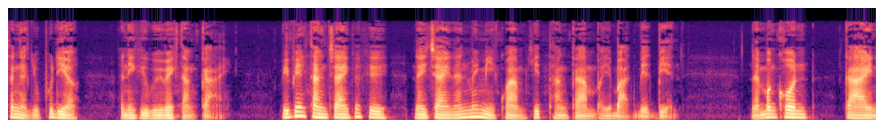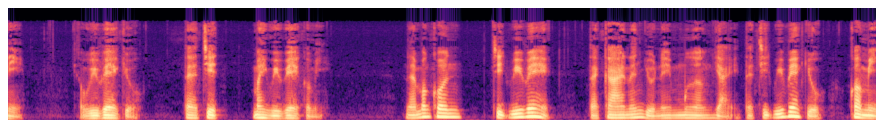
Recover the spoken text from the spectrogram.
สงัดอยู่ผู้เดียว อันนี้คือวิเวกทางกาย วิเวกทางใจก็คือ ในใจนั้นไม่มีความคิดทางการพยาบาทเบียดเบียนนะบางคนกายนี่ วิเวกอยู่ แต่จิตไม่วิเวกก็มีนะบางคนจิตวิเวก แต่กายนั้นอยู่ในเมืองใหญ่ แต่จิตวิเวกอยู่ก็มี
